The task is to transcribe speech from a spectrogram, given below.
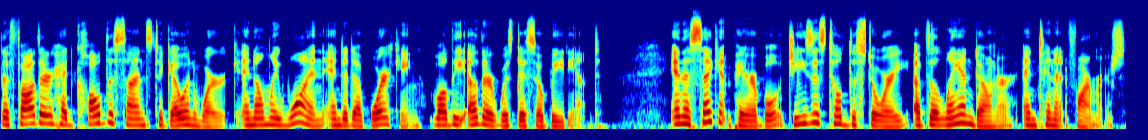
The father had called the sons to go and work, and only one ended up working, while the other was disobedient. In the second parable, Jesus told the story of the landowner and tenant farmers.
